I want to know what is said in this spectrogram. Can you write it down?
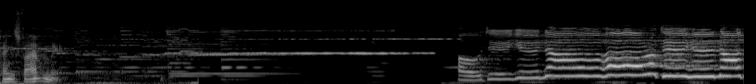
Thanks for having me. Oh, do you know her or do you not?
